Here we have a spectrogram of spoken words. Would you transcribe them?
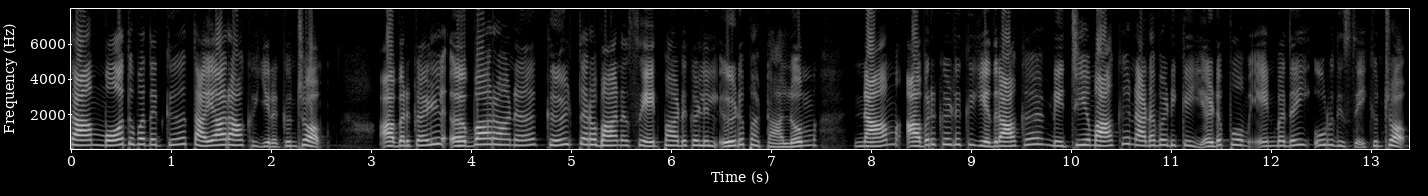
தாம் மோதுவதற்கு தயாராக இருக்கின்றோம். அவர்கள் எவ்வாறான கீழ்த்தரமான செயற்பாடுகளில் ஈடுபட்டாலும் நாம் அவர்களுக்கு எதிராக நிச்சயமாக நடவடிக்கை எடுப்போம் என்பதை உறுதி செய்கின்றோம்.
